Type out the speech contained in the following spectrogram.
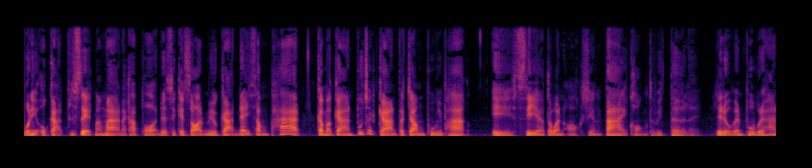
วันนี้โอกาสพิเศษมาก ๆ นะครับ เพราะ The Secret Sauce มีโอกาสได้สัมภาษณ์ กรรมการผู้จัดการประจำภูมิภาค เอเชียตะวันออกเฉียงใต้ของ Twitter เลยเรียกได้ว่าเป็นผู้บริหาร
